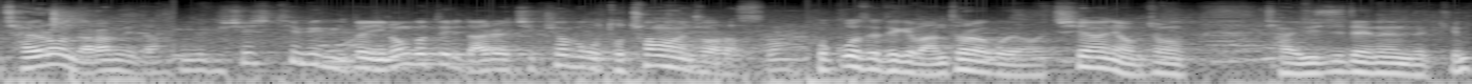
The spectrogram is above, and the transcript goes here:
자유로운 나라입니다. 근데 CCTV 일단 이런 것들이 나를 지켜보고 도청하는 줄 알았어. 곳곳에 되게 많더라고요. 치안이 엄청 잘 유지되는 느낌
